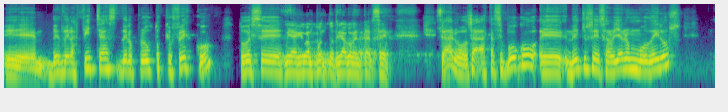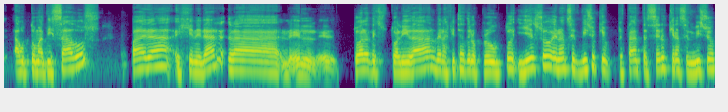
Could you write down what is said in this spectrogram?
eh, desde las fichas de los productos que ofrezco, todo ese... Mira qué buen punto, te iba a comentar, sí. Claro, o sea, hasta hace poco, eh, de hecho, se desarrollaron modelos automatizados para generar la, toda la textualidad de las fichas de los productos y eso eran servicios que prestaban terceros, que eran servicios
